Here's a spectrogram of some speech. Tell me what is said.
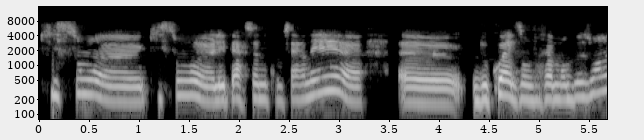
qui sont, qui sont les personnes concernées, de quoi elles ont vraiment besoin,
